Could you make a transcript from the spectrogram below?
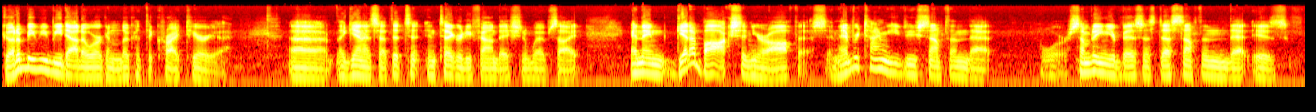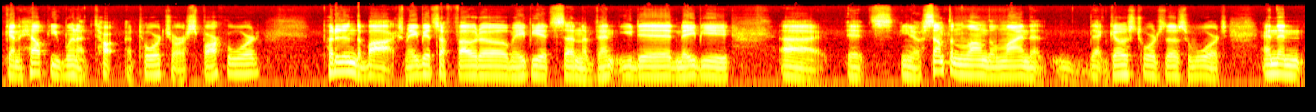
go to bbb.org and look at the criteria. Uh, again, it's at the T- Integrity Foundation website. And then get a box in your office. And every time you do something that, or somebody in your business does something that is going to help you win a, tor- a Torch or a Spark Award, put it in the box. Maybe it's a photo, maybe it's an event you did, maybe uh, it's you know something along the line that that goes towards those awards. And then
